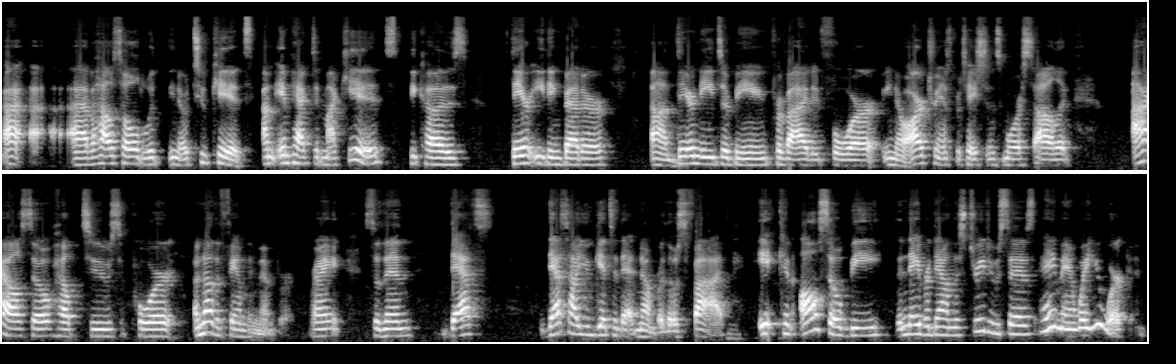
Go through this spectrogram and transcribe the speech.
I, I have a household with you know two kids, I'm impacted my kids because they're eating better, um, their needs are being provided for. You know, our transportation is more solid. I also help to support another family member right? So then that's that's how you get to that number, those five. Mm-hmm. It can also be the neighbor down the street who says, "Hey, man, where you working?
